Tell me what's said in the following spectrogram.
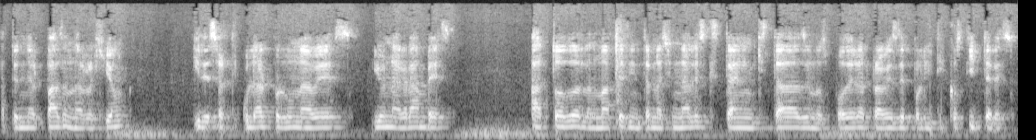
a tener paz en la región y desarticular por una vez y una gran vez a todas las mafias internacionales que están enquistadas en los poderes a través de políticos títeres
